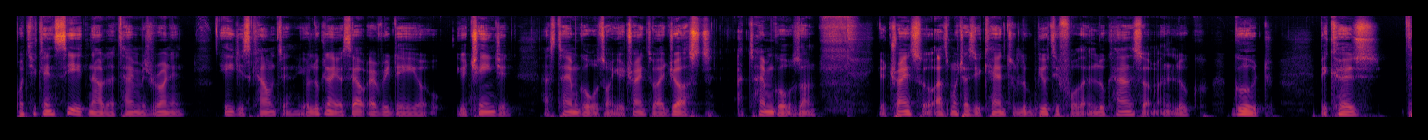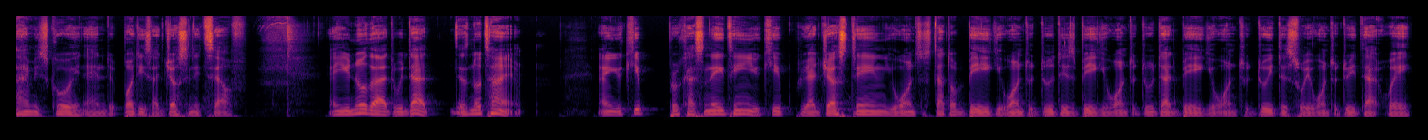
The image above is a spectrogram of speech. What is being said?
But you can see it now that time is running. Age is counting. You're looking at yourself every day. You're, you're changing as time goes on. You're trying to adjust as time goes on. You're trying so as much as you can to look beautiful and look handsome and look good because time is going and the body is adjusting itself. And you know that with that, there's no time. And you keep procrastinating, you keep readjusting, you want to start up big, you want to do this big, you want to do that big, you want to do it this way, you want to do it that way.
